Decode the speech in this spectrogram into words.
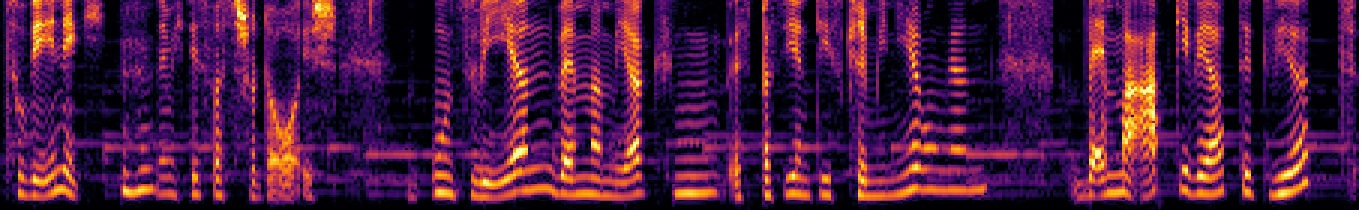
zu wenig, mhm. nämlich das, was schon da ist. Uns wehren, wenn wir merken, es passieren Diskriminierungen, wenn man abgewertet wird,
